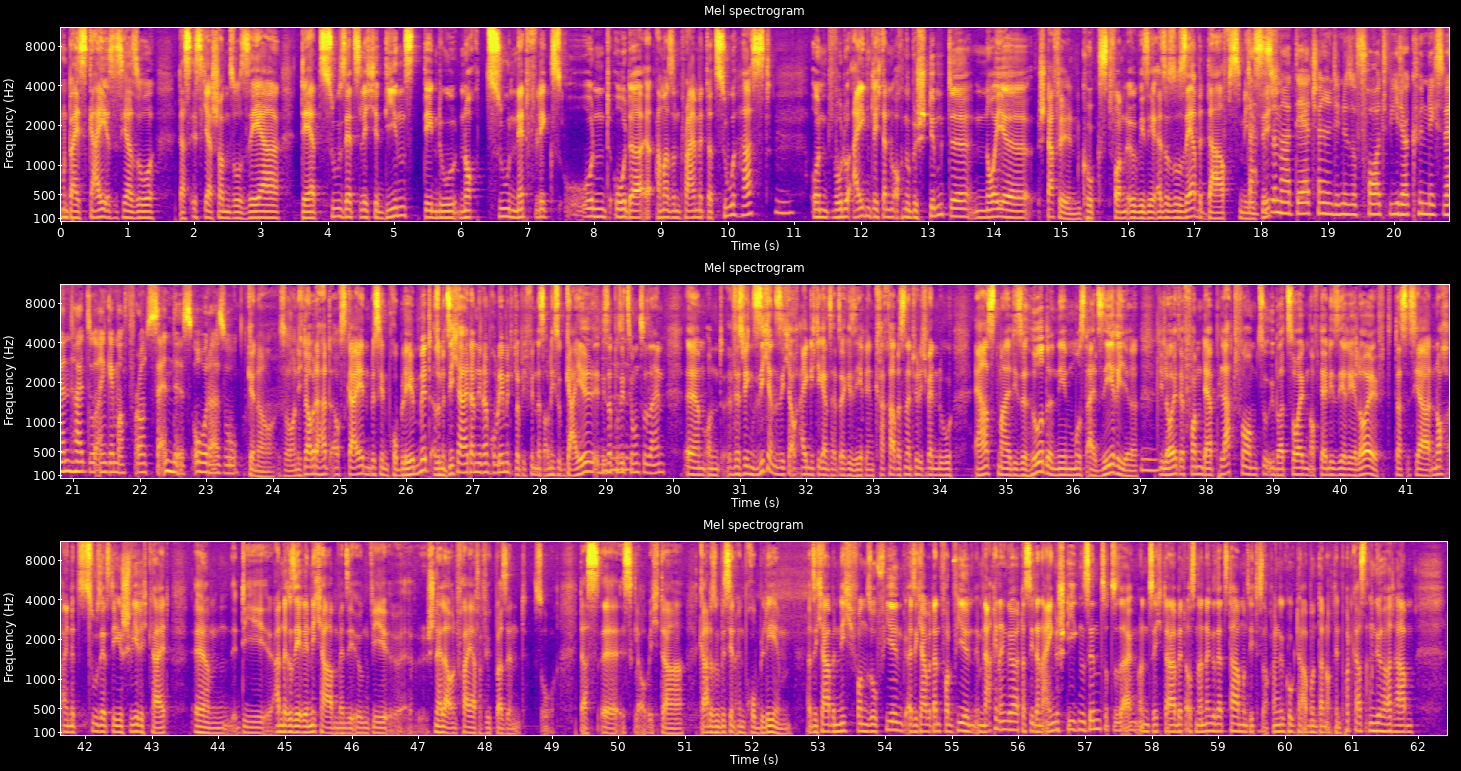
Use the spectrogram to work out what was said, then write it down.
und bei Sky ist es ja so, das ist ja schon so sehr der zusätzliche Dienst, den du noch zu Netflix und oder Amazon Prime mit dazu hast. Mhm und wo du eigentlich dann auch nur bestimmte neue Staffeln guckst von irgendwie Serien, also so sehr bedarfsmäßig. Das ist immer der Channel, den du sofort wieder kündigst, wenn halt so ein Game of Thrones zu Ende ist oder so. Genau, so und ich glaube, da hat auch Sky ein bisschen ein Problem mit, also mit Sicherheit haben die da ein Problem mit. Ich glaube, ich finde das auch nicht so geil, in dieser mhm. Position zu sein ähm, und deswegen sichern sie sich auch eigentlich die ganze Zeit solche Serienkracher, aber es ist natürlich, wenn du erstmal diese Hürde nehmen musst als Serie, mhm. die Leute von der Plattform zu überzeugen, auf der die Serie läuft, das ist ja ja noch eine zusätzliche Schwierigkeit, ähm, die andere Serien nicht haben, wenn sie irgendwie äh, schneller und freier verfügbar sind. So, das äh, ist, glaube ich, da gerade so ein bisschen ein Problem. Also ich habe nicht von so vielen, also ich habe dann von vielen im Nachhinein gehört, dass sie dann eingestiegen sind sozusagen und sich damit auseinandergesetzt haben und sich das auch angeguckt haben und dann auch den Podcast angehört haben.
